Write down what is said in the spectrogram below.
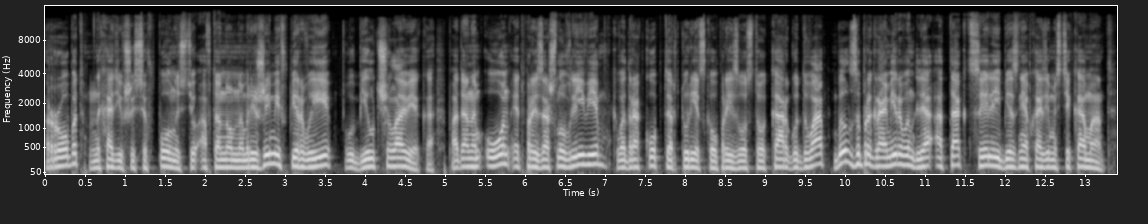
робот, находившийся в полностью автономном режиме, впервые убил человека. По данным ООН, это произошло в Ливии. Квадрокоптер турецкого производства «Каргу-2» был запрограммирован для атак так целей без необходимости команд.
